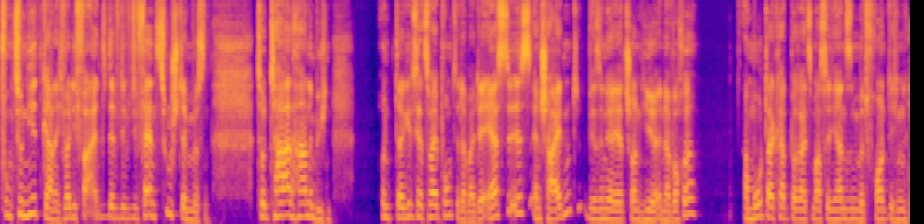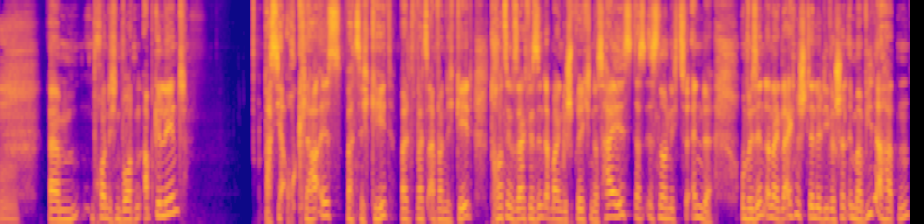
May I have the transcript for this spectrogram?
funktioniert gar nicht, weil die, Vereine, die Fans zustimmen müssen. Total Hanebüchen. Und da gibt es ja zwei Punkte dabei. Der erste ist entscheidend. Wir sind ja jetzt schon hier in der Woche. Am Montag hat bereits Marcel Jansen mit freundlichen, mhm. ähm, freundlichen Worten abgelehnt was ja auch klar ist, weil nicht geht, weil es einfach nicht geht. Trotzdem gesagt, wir sind aber in Gesprächen. Das heißt, das ist noch nicht zu Ende. Und wir sind an der gleichen Stelle, die wir schon immer wieder hatten.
